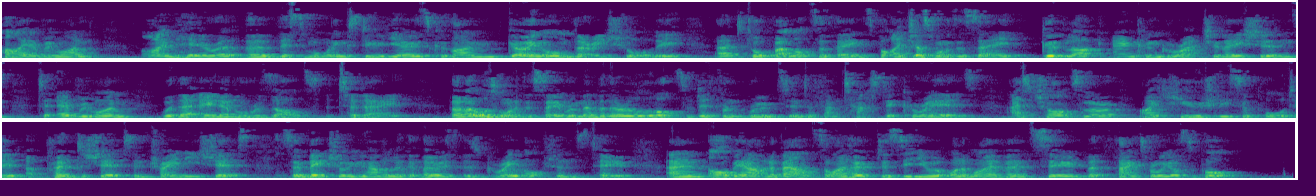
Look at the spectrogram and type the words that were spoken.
Hi everyone, I'm here at the This Morning Studios because I'm going on very shortly uh, to talk about lots of things, but I just wanted to say good luck and congratulations to everyone with their A-level results today. But I also wanted to say, remember there are lots of different routes into fantastic careers. As Chancellor, I hugely supported apprenticeships and traineeships, so make sure you have a look at those as great options too. And I'll be out and about, so I hope to see you at one of my events soon, but thanks for all your support.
